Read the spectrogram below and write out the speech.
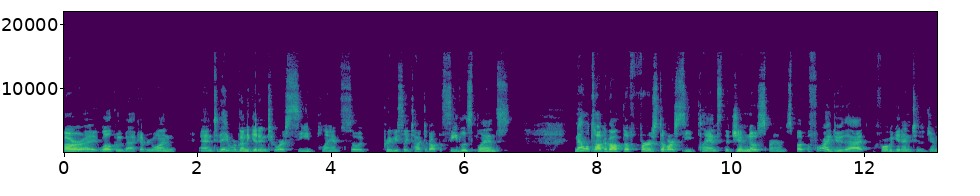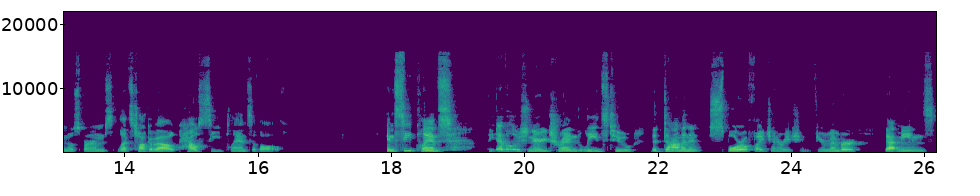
Alright, welcome back everyone. And today we're going to get into our seed plants. So we previously talked about the seedless plants. Now we'll talk about the first of our seed plants, the gymnosperms. But before I do that, before we get into the gymnosperms, let's talk about how seed plants evolve. In seed plants, the evolutionary trend leads to the dominant sporophyte generation. If you remember, that means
